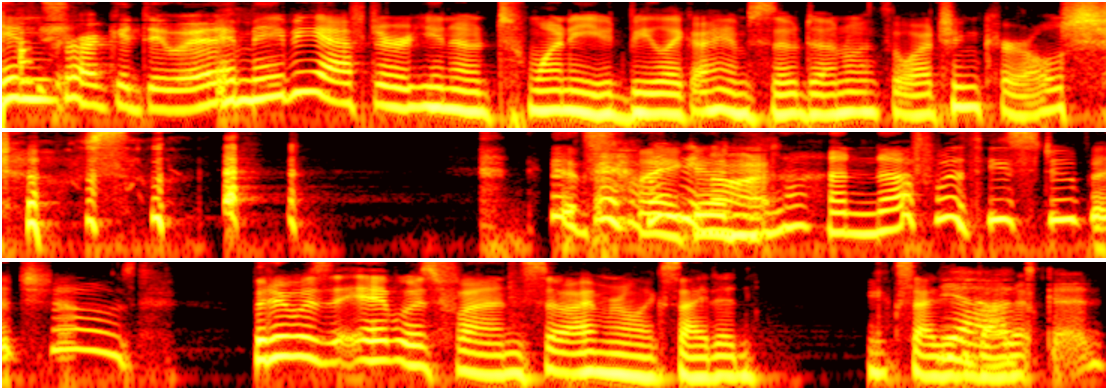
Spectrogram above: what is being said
And, I'm sure I could do it. and maybe after, you know, 20, you'd be like, I am so done with watching curl shows. it's like en- enough with these stupid shows. But it was it was fun, so I'm real excited. Excited yeah, about that's it. good.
